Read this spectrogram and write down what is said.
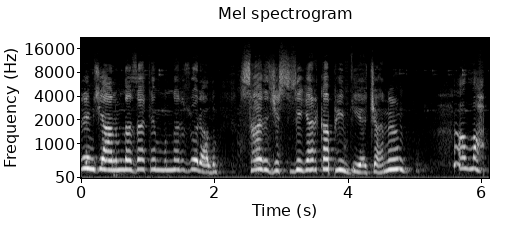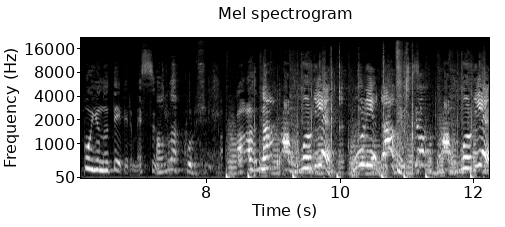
Remziye Hanım'dan zaten bunları zor aldım. Sadece size yer kapayım diye canım. Allah boyunu devirmesin. Allah korusun. Aa, ne? Aa, Huriye, Huriye ne yapıyorsun? Aa, Huriye,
